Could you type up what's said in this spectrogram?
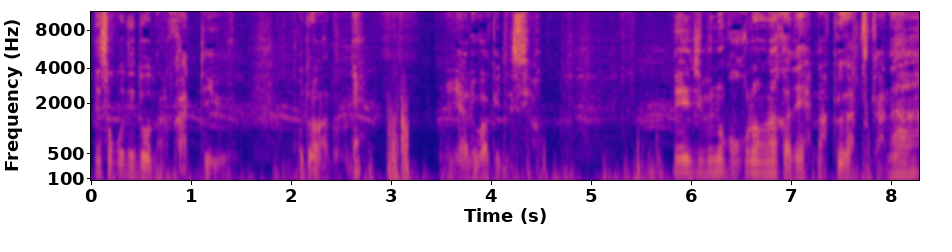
ー、で、そこでどうなるかっていうことなどをね、やるわけですよ。で、自分の心の中で、まあ、9月かな、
